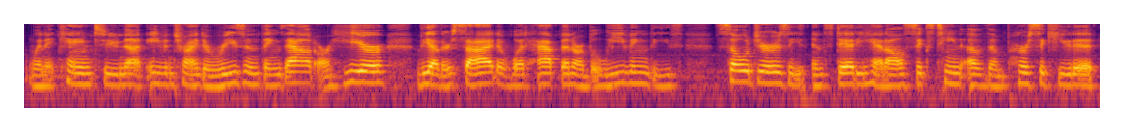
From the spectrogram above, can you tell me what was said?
when it came to not even trying to reason things out or hear the other side of what happened or believing these soldiers. He, instead, he had all 16 of them persecuted.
